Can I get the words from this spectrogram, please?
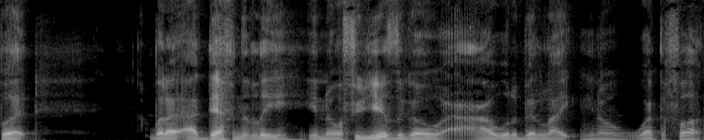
but but I, I, definitely, you know, a few years ago, I would have been like, you know, what the fuck,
